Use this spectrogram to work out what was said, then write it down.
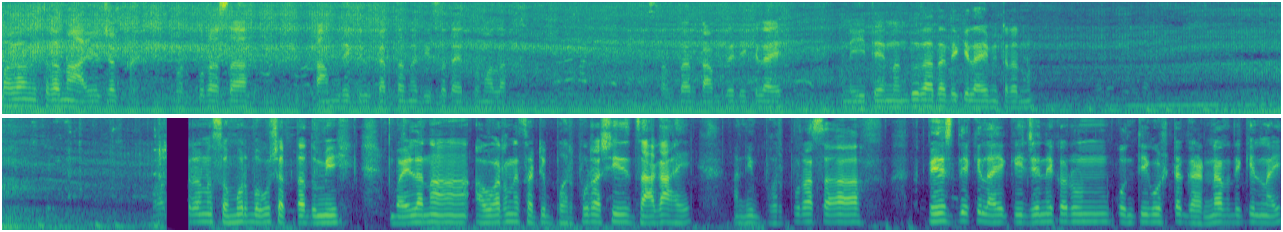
बघा मित्रांनो आयोजक भरपूर असा काम देखील करताना दिसत आहेत तुम्हाला. सरदार कांबरे देखील आहे आणि इथे नंदूदादा देखील आहे मित्रांनो. मित्रांनो समोर बघू शकता तुम्ही बैलांना आवरण्यासाठी भरपूर अशी जागा आहे आणि भरपूर असा बेस देखील आहे की जेणेकरून कोणती गोष्ट घडणार देखील नाही.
